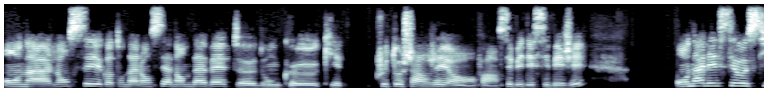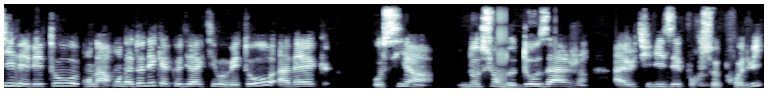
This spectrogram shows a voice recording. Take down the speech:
on a lancé, quand on a lancé Anandavet, euh, donc euh, qui est plutôt chargé en enfin CBD CBG, on a laissé aussi les vétos, on a on a donné quelques directives aux vétos avec aussi un, une notion de dosage à utiliser pour ce produit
